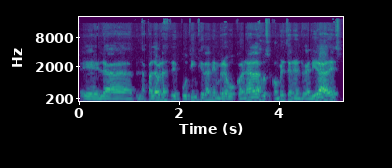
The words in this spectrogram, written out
eh, las palabras de Putin quedan embravuconadas o se convierten en realidades,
